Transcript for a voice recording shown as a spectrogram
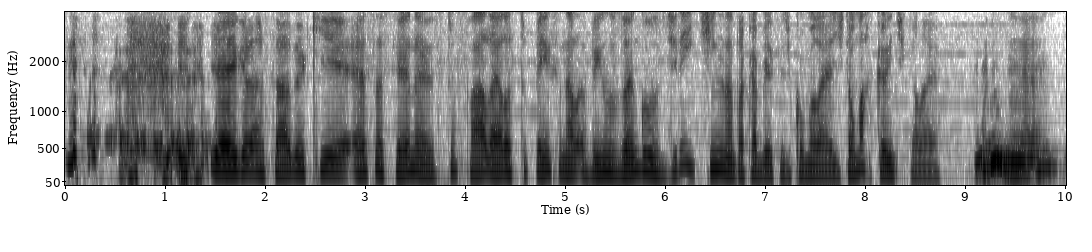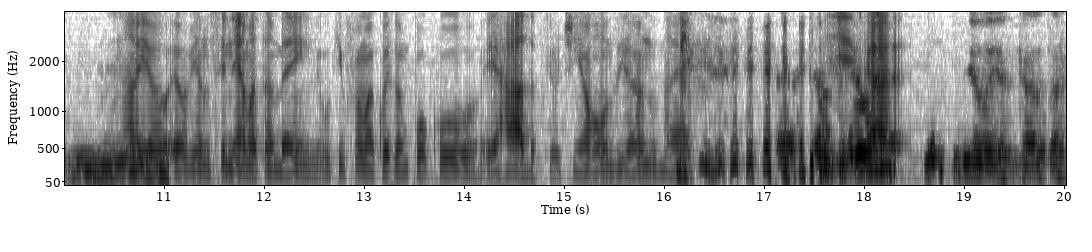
e, e, é engraçado que essa cena, se tu fala ela, se tu pensa nela, vem os ângulos direitinho na tua cabeça de como ela é, de tão marcante que ela é. Uhum, é. uhum. Não, eu, eu vi no cinema também, o que foi uma coisa um pouco errada, porque eu tinha 11 anos na época. É, e, deu, cara... Que deu aí, o cara tá...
